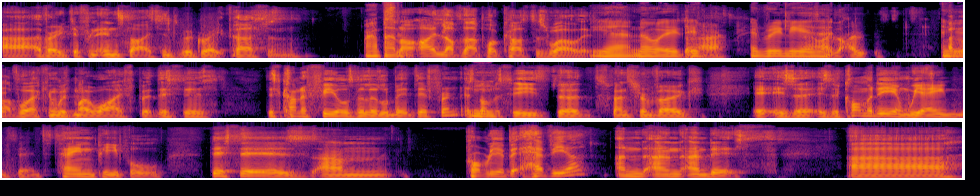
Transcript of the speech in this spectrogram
uh, a very different insight into a great person. Absolutely. And I, I love that podcast as well. It, yeah, no, it, it, uh, it really is. I, I, I love working with my wife, but this is this kind of feels a little bit different. It's obviously the Spencer and Vogue is a is a comedy, and we aim to entertain people. This is um, probably a bit heavier, and and and it's uh,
